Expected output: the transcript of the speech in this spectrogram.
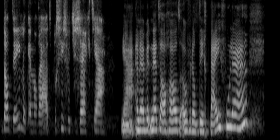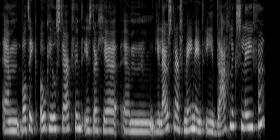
dat deel ik inderdaad. Precies wat je zegt, ja. Ja, en we hebben het net al gehad over dat dichtbij voelen. Hè? Um, wat ik ook heel sterk vind, is dat je um, je luisteraars meeneemt in je dagelijks leven.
